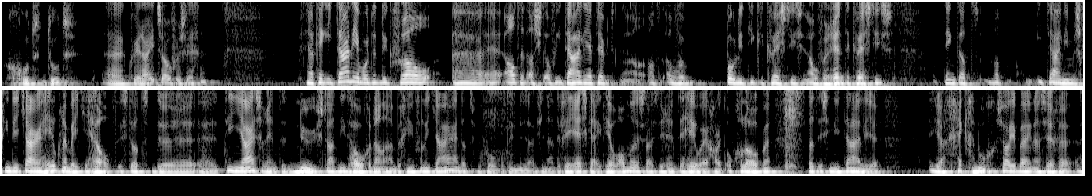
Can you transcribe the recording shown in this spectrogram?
goed doet. kun je daar iets over zeggen? Ja, kijk, Italië wordt natuurlijk vooral altijd, als je het over Italië hebt, heb je het altijd over politieke kwesties en over rentekwesties. Denk dat wat Italië misschien dit jaar een heel klein beetje helpt, is dat de uh, tienjaarsrente nu staat niet hoger dan aan het begin van het jaar. En dat is bijvoorbeeld in de, als je naar de VS kijkt heel anders. Daar is de rente heel erg hard opgelopen. Dat is in Italië, ja, gek genoeg zou je bijna zeggen, uh,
